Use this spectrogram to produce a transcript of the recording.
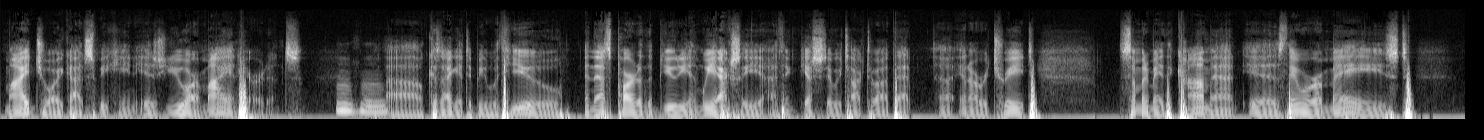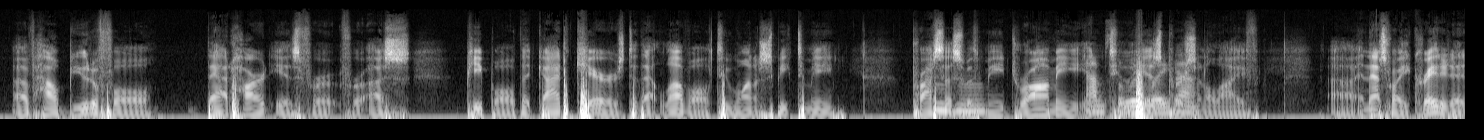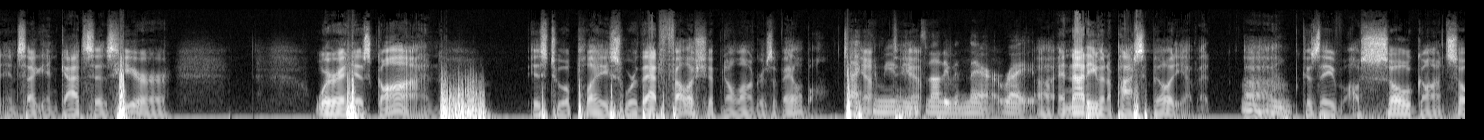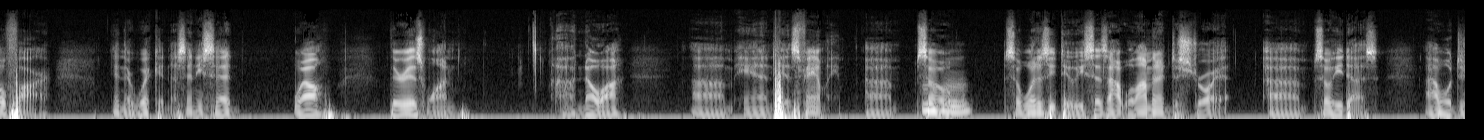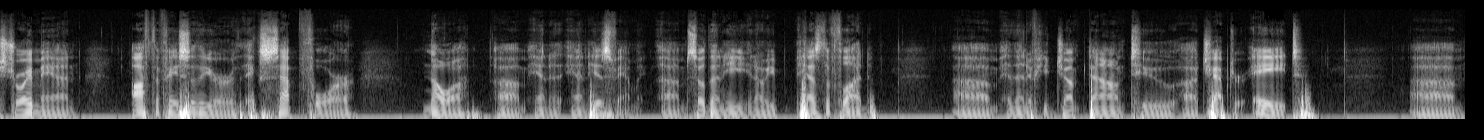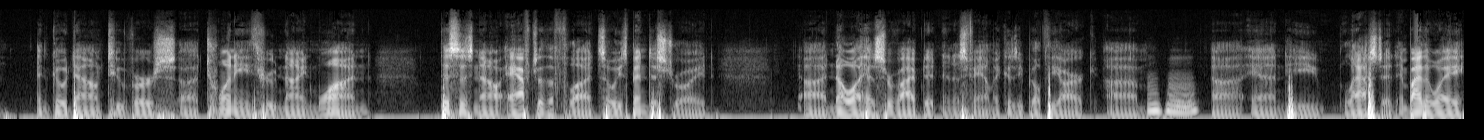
My joy, God speaking, is you are my inheritance Because I get to be with you, and that's part of the beauty. And we actually, I think yesterday we talked about that uh, in our retreat. Somebody made the comment is they were amazed of how beautiful that heart is for for us people that God cares to that level to want to speak to me, process with me, draw me into Absolutely, His yeah. personal life, uh, and that's why He created it. And, so- and God says here, where it has gone is to a place where that fellowship no longer is available to that him. communion's not even there, right? Uh, and not even a possibility of it, Mhm. because they've all so gone so far in their wickedness. And he said, "Well, there is one, uh, Noah, um, and his family. Um, so, Mhm. so what does he do? He says, "Uh, "Well, I'm going to destroy it." Um, so he does. I will destroy man off the face of the earth, except for Noah um, and and his family. Um, so then he, you know, he has the flood, um, and then if you jump down to uh, chapter eight um, and go down to verse uh, 20 through 9 1, this is now after the flood, so he's been destroyed. Uh, Noah has survived it in his family because he built the ark, um, Mhm. uh, and he lasted. And by the way,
